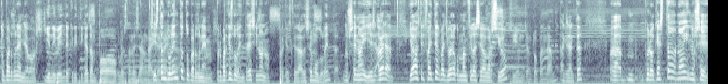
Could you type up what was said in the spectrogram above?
T'ho perdonem, llavors. I a nivell de crítica tampoc l'estan deixant gaire. Si és tan gaire... dolenta, t'ho perdonem. Però per què és dolenta, eh? Si no, no. Perquè és que ha de ser molt dolenta. No sé, noi. És... A veure, jo a Street Fighter vaig veure quan van fer la seva versió. Sí, amb Jean-Claude Van Damme. Exacte. Uh, però aquesta, noi, no sé,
